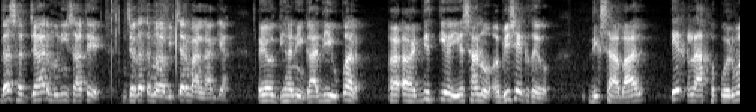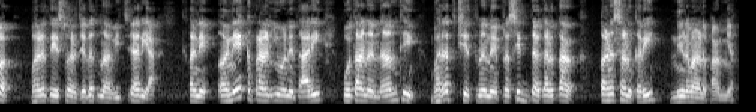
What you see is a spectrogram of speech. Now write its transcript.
દસ હજાર મુનિ સાથે જગતમાં વિચરવા લાગ્યા. અયોધ્યાની ગાદી ઉપર આદિત્ય યશાનો અભિષેક થયો. દીક્ષા બાદ એક લાખ પૂર્વ ભરતેશ્વર જગતમાં વિચાર્યા અને અનેક પ્રાણીઓને તારી પોતાના નામથી ભરત ક્ષેત્રને પ્રસિદ્ધ કરતા અણસણ કરી નિર્વાણ પામ્યા.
